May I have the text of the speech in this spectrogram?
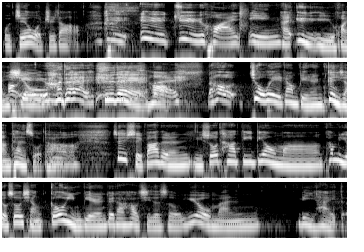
我只有我知道，欲欲拒还迎，还欲语还休，哦、对对不对？哈，然后就会让别人更想探索他。哦、所以水吧的人，你说他低调吗？他们有时候想勾引别人对他好奇的时候，又蛮厉害的。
